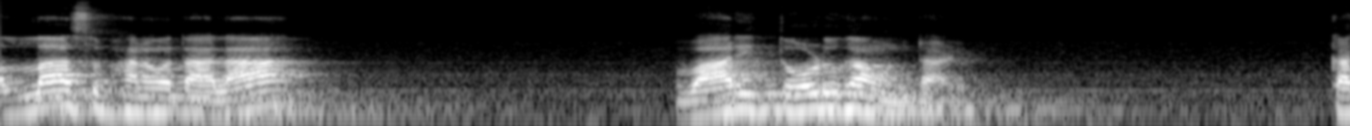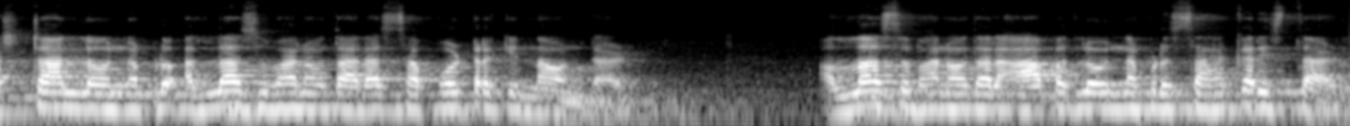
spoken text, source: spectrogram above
అల్లా సుభానవతాల వారి తోడుగా ఉంటాడు. కష్టాల్లో ఉన్నప్పుడు అల్లా సుబానవతాల సపోర్టర్ కింద ఉంటాడు. అల్లా సుభానోతాల ఆపదలో ఉన్నప్పుడు సహకరిస్తాడు.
